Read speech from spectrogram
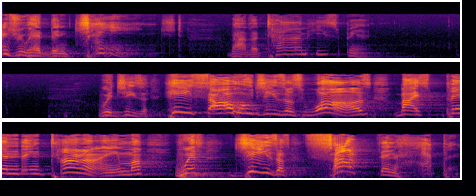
Andrew had been changed by the time he spent with Jesus. He saw who Jesus was by spending time with Jesus. Something happened.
